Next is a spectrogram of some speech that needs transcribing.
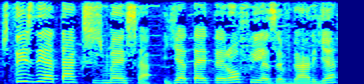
Στις διατάξεις μέσα για τα ετερόφιλα ζευγάρια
